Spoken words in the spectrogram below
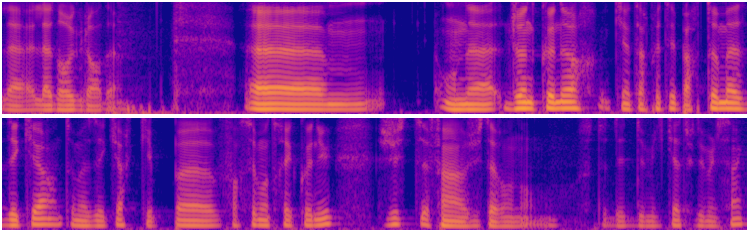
la, la drogue lord. Euh, on a John Connor qui est interprété par Thomas Dekker. Thomas Dekker qui est pas forcément très connu. Juste, enfin, juste avant, non, c'était 2004 ou 2005.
